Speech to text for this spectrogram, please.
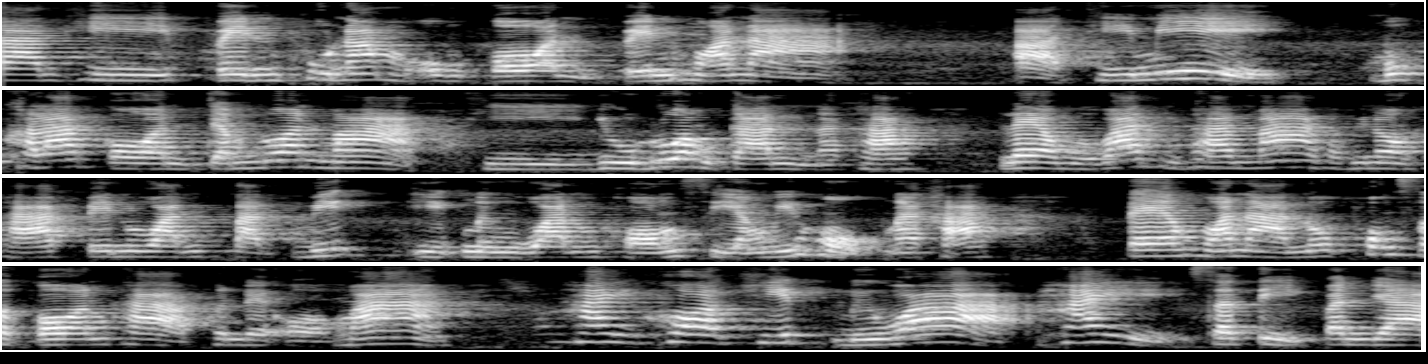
การทีเป็นผู้นำองค์กรเป็นหัวหน้าอ่าทีมีบุคลากรจำนวนมากที่อยู่ร่วมกันนะคะ แล้วเมื่อวานที่ผ่านมาค่ะพี่น้องคะเป็นวันตัดบิ๊กอีกหนึ่งวันของเสียงวิหกนะคะ แต่หัวหน้านกพงศกรค่ะ เพิ่นได้ออกมา ให้ข้อคิดหรือว่าให้สติปัญญา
